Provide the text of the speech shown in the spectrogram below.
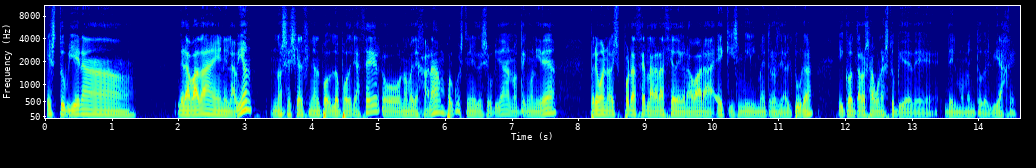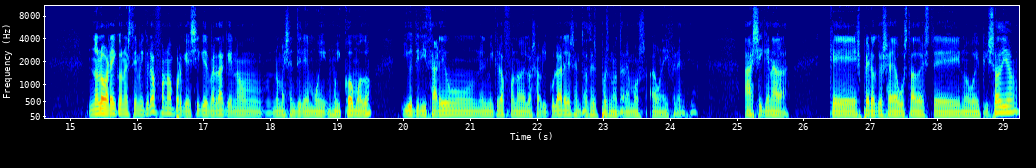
estuviera grabada en el avión. No sé si al final lo podré hacer o no me dejarán por cuestiones de seguridad, no tengo ni idea. Pero bueno, es por hacer la gracia de grabar a X mil metros de altura y contaros alguna estupidez de- del momento del viaje. No lo haré con este micrófono porque sí que es verdad que no, no me sentiré muy, muy cómodo y utilizaré un- el micrófono de los auriculares, entonces pues notaremos alguna diferencia. Así que nada, que espero que os haya gustado este nuevo episodio,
